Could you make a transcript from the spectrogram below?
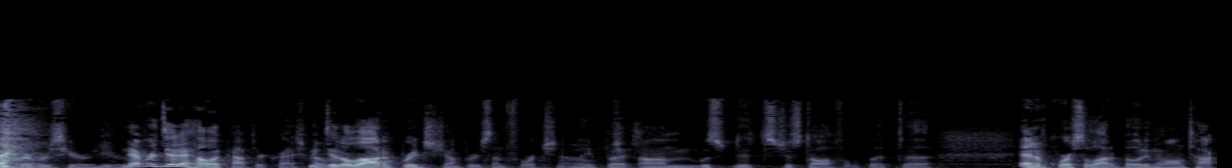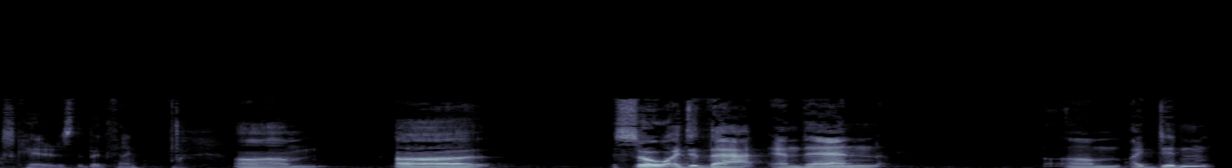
in the rivers here. here. never did a helicopter crash. We did a lot of bridge jumpers, unfortunately, but um, was it's just awful. But uh, and of course, a lot of boating while intoxicated is the big thing. Um, uh, so I did that, and then um, I didn't.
